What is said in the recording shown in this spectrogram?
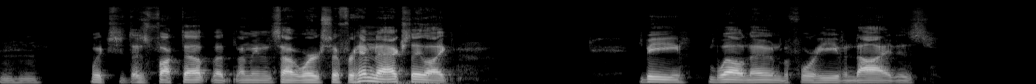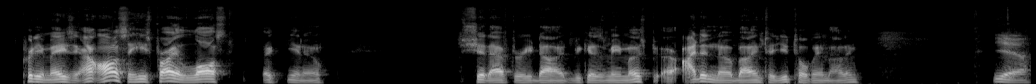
Mm-hmm. which is fucked up, but I mean, it's how it works. So for him to actually like be well known before he even died is pretty amazing. I, honestly, he's probably lost, like, you know, shit after he died because I mean, most I didn't know about him until you told me about him. Yeah.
